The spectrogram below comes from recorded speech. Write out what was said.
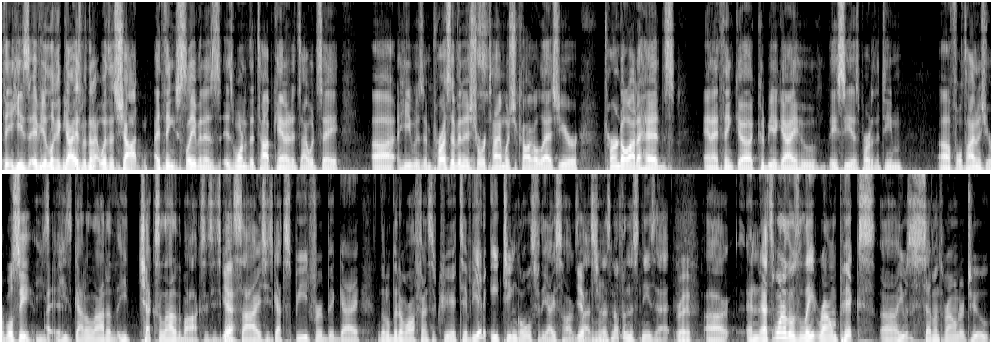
th- he's if you look at guys with an, with a shot, I think Slavin is is one of the top candidates. I would say uh, he was impressive in his short time with Chicago last year, turned a lot of heads, and I think uh, could be a guy who they see as part of the team uh, full time this year. We'll see. He's, I- he's got a lot of he checks a lot of the boxes. He's got Yeah. size. He's got speed for a big guy. A little bit of offensive creativity. He had 18 goals for the Ice Hogs Yep. last year. That's nothing to sneeze at. Right. Uh, and that's one of those late round picks. Uh, he was a seventh rounder too.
